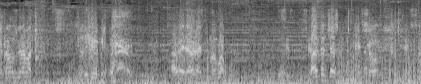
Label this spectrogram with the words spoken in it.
Estamos grabando. A ver, ahora, esto muy guapo. Falta un chasco. Eso, eso,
